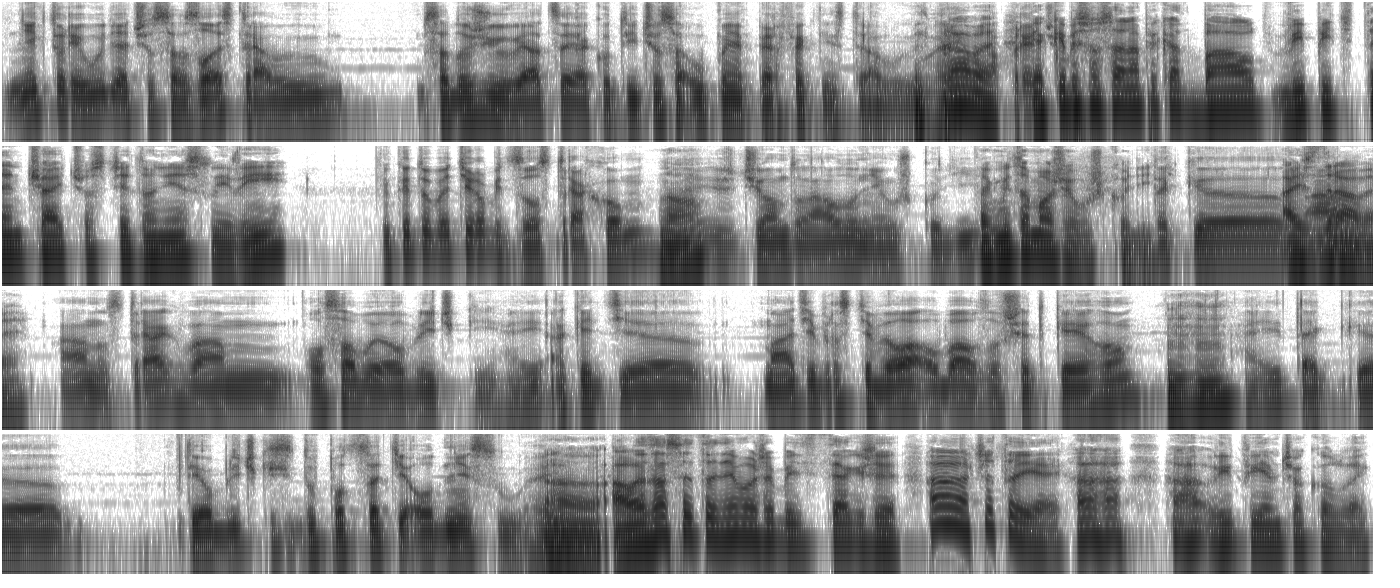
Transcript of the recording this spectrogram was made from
niektorí ľudia, čo sa zle stravujú, sa dožijú viacej ako tí, čo sa úplne perfektne stravujú. Práve, ja keby som sa napríklad bál vypiť ten čaj, čo ste doniesli vy, No Keď to budete robiť so strachom, No. hej, že či vám to náhodou neuškodí, tak mi to môže uškodiť. tak, eh, Aj áno, zdravé. Áno, strach vám oslabuje obličky. Hej? A keď uh, máte proste veľa obav zo všetkého, Mhm. hej, tak uh, tie obličky si tu v podstate odnesú. Hej? Áno, ale zase to nemôže byť tak, že a čo to je? Ha, ha, ha, vypijem čokoľvek.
